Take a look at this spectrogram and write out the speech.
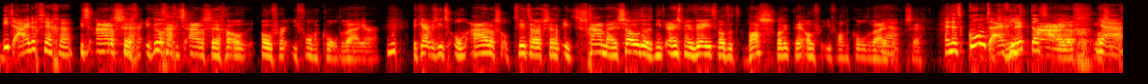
Iets aardigs zeggen. iets aardigs zeggen. Ik wil graag iets aardigs zeggen over, over Yvonne Koldewijer. Moet- Ik heb eens iets onaardigs op Twitter gezegd. Ik schaam mij zo dat ik niet eens meer weet wat het was wat ik over Yvonne Koldewijer Ja. heb gezegd. En het komt eigenlijk Niet dat... aardig. Ja,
